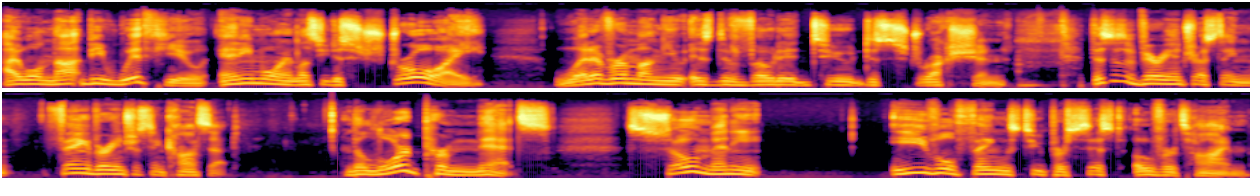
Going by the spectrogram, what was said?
I will not be with you anymore unless you destroy whatever among you is devoted to destruction. This is a very interesting thing, a very interesting concept. The Lord permits so many evil things to persist over time.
